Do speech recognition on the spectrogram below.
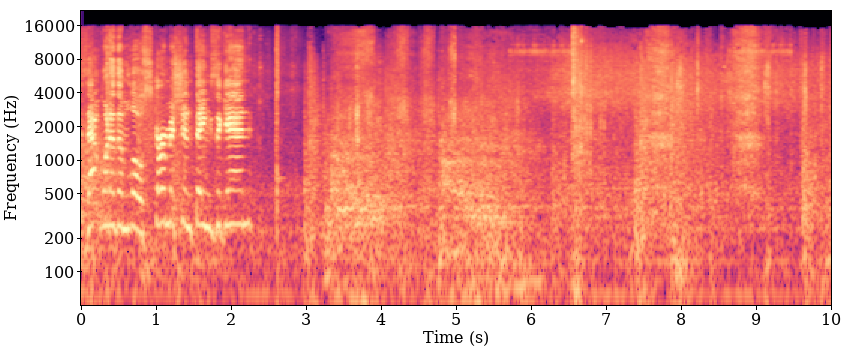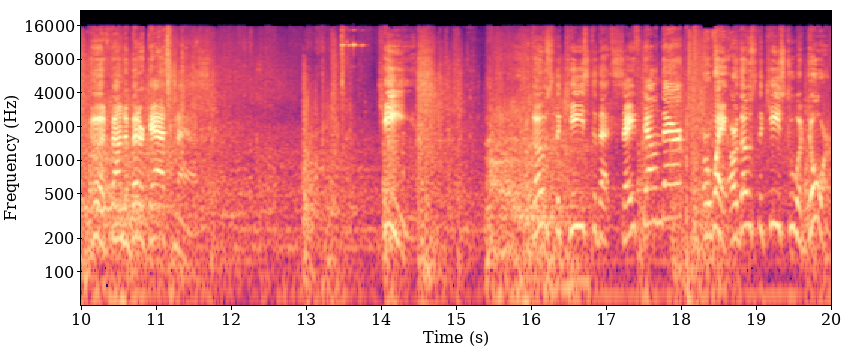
Is that one of them little skirmishing things again? Found a better gas mask. Keys. Are those the keys to that safe down there? Or wait, are those the keys to a door?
